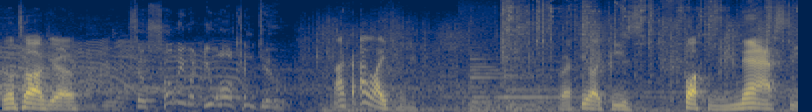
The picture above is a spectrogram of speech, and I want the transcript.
real talk, yo. So show me what you all can do. I, I like him, but I feel like he's fucking nasty.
